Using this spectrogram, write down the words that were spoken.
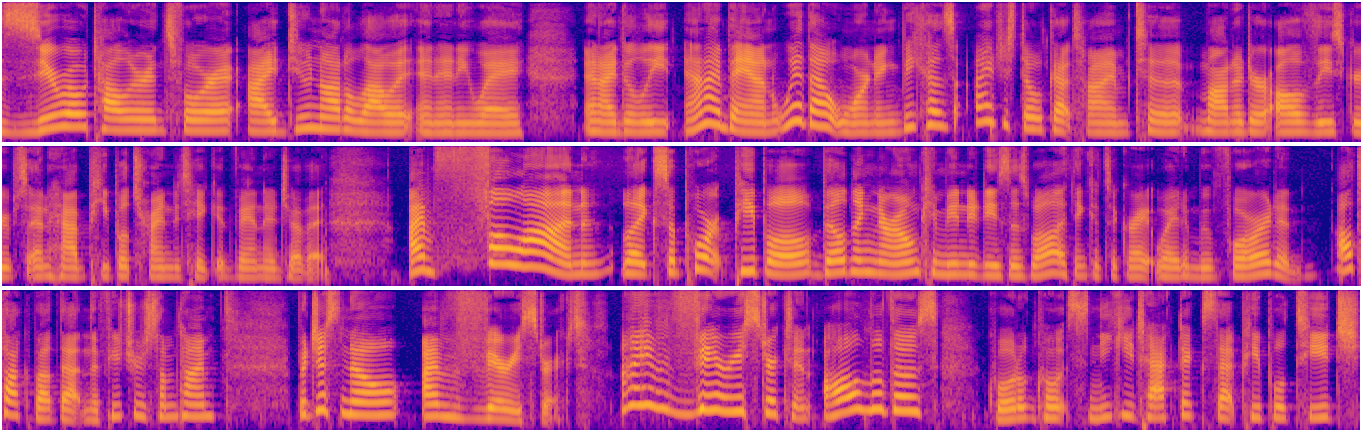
zero tolerance for it. I do not allow it in any way, and I delete and I ban without warning because I just don't got time to monitor all of these groups and have people trying to take advantage of it. I'm full on like support people building their own communities as well. I think it's a great way to move forward and I'll talk about that in the future sometime. But just know I'm very strict. I am very strict in all of those quote unquote sneaky tactics that people teach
